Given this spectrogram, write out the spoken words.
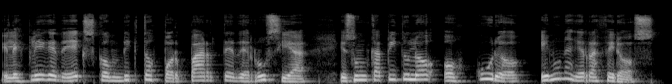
El despliegue de ex convictos por parte de Rusia es un capítulo oscuro en una guerra feroz.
